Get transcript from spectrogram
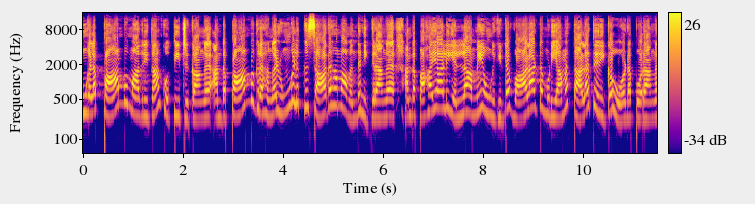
உங்களை பாம்பு மாதிரி தான் கொத்திட்டு இருக்காங்க. அந்த பாம்பு கிரகங்கள் உங்களுக்கு சாதகமாக வந்து நிற்கிறாங்க அந்த பகையாளி எல்லாமே உங்ககிட்ட வாழாட்ட முடியாமல் தலை தெறிக்க ஓட போகிறாங்க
